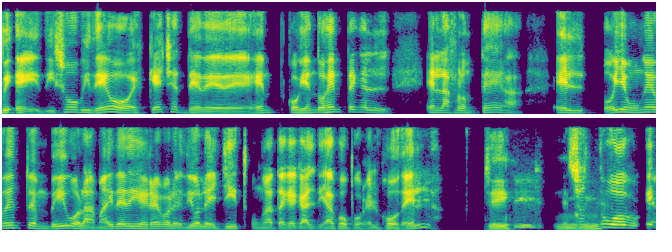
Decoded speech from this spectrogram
eh, hizo videos, sketches de, de, gente, cogiendo gente en, el, en la frontera. El, oye, en un evento en vivo, la May de Guerrero le dio legit un ataque cardíaco por el joderla. Sí. Eso estuvo. Eh,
